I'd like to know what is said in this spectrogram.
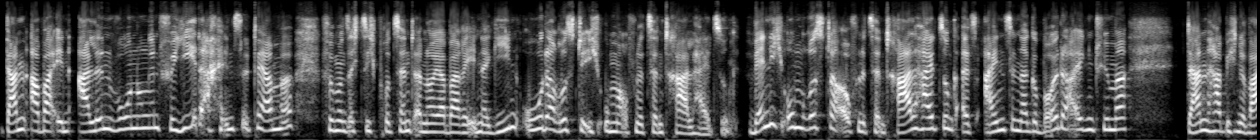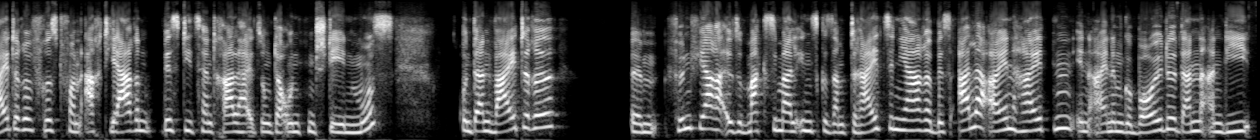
dann aber in allen Wohnungen für jede Einzeltherme 65 Prozent erneuerbare Energien oder rüste ich um auf eine Zentralheizung? Wenn ich umrüste auf eine Zentralheizung als einzelner Gebäudeeigentümer, dann habe ich eine weitere Frist von acht Jahren, bis die Zentralheizung da unten stehen muss. Und dann weitere ähm, fünf Jahre, also maximal insgesamt 13 Jahre, bis alle Einheiten in einem Gebäude dann an die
